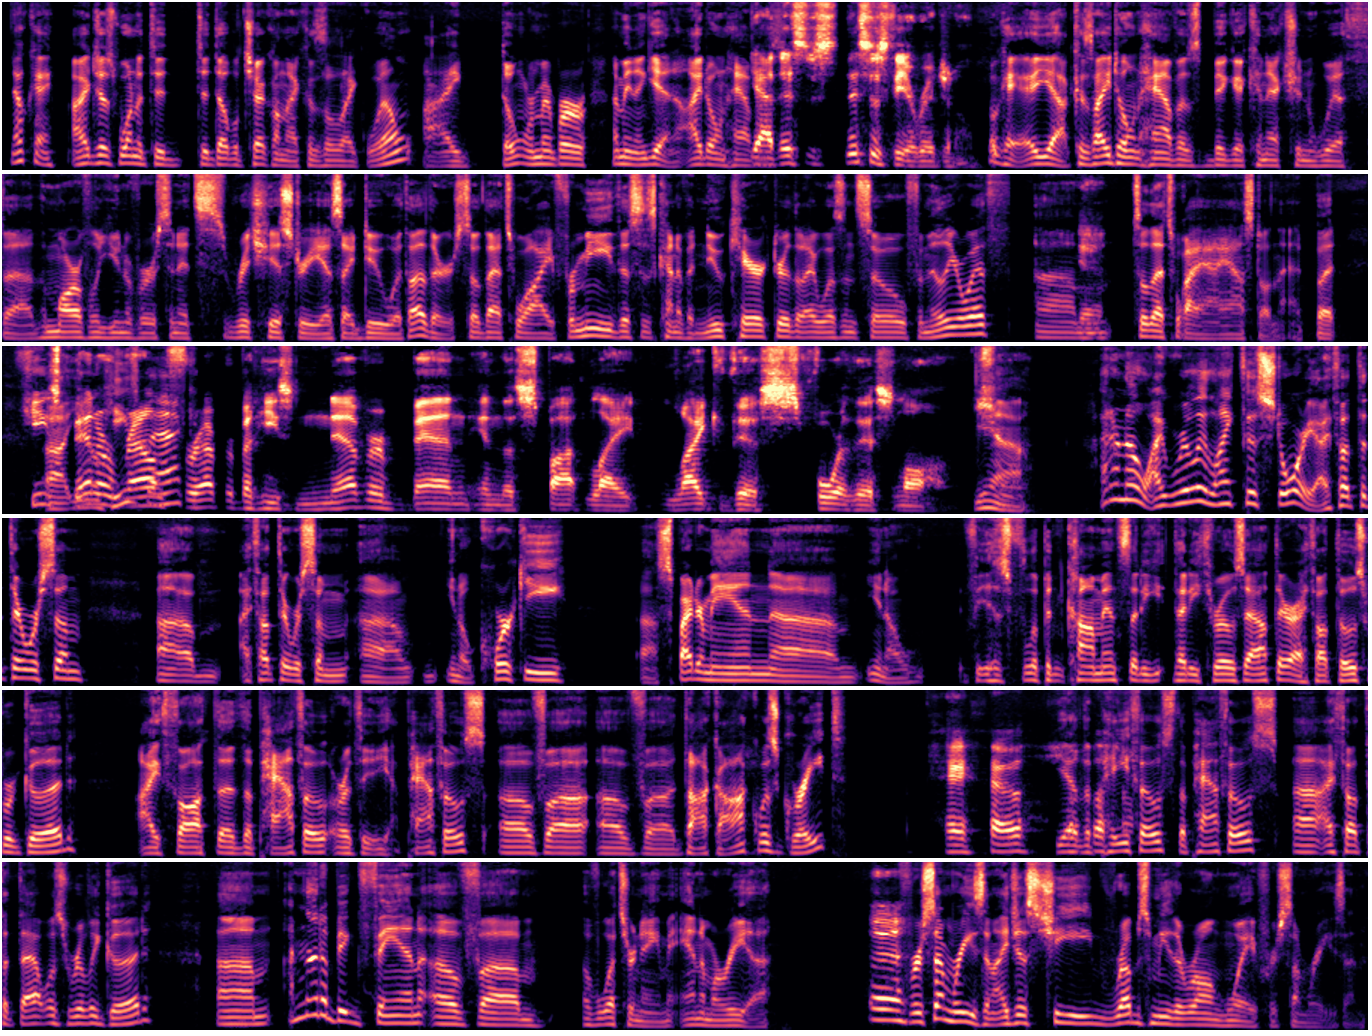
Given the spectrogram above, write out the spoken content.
Okay, I just wanted to to double check on that because I was like, well, I don't remember. I mean, again, I don't have. Yeah, as, this is this is the original. okay, uh, yeah, because I don't have as big a connection with uh, the Marvel universe and its rich history as I do with others. So that's why, for me, this is kind of a new character that I wasn't so familiar with. Um, Yeah. So that's why I asked on that. But He's Uh, been know, around back. forever, but he's never been in the spotlight like this for this long. yeah, I don't know. I really like this story. I thought that there were some. Um, I thought there was some, uh, you know, quirky uh, Spider-Man, um, you know, his flippant comments that he that he throws out there. I thought those were good. I thought the the pathos or the yeah, pathos of uh, of uh, Doc Ock was great. Pathos. Yeah, the pathos, the pathos. Uh, I thought that that was really good. Um, I'm not a big fan of um, of what's her name, Anna Maria. Eh. For some reason, I just she rubs me the wrong way. For some reason,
